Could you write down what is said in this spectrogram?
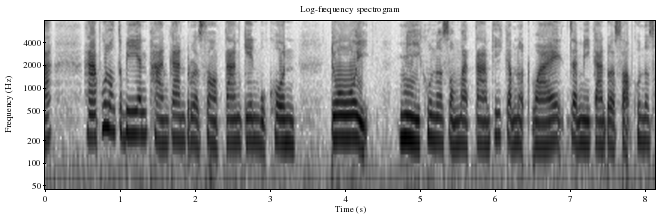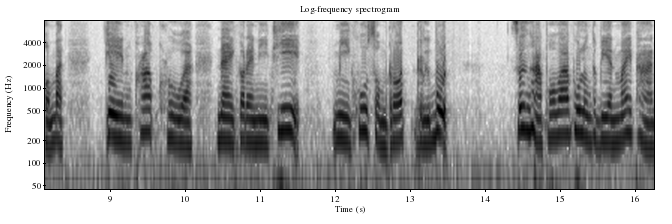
ะหากผู้ลงทะเบียนผ่านการตรวจสอบตามเกณฑ์บุคคล โดยมีคุณสมบัติตามที่กำหนดไว้ จะมีการตรวจสอบคุณสมบัติเกณฑ์ครอบครัว ในกรณีที่มีคู่สมรสหรือบุตร ซึ่งหากพราะว่าผู้ลงทะเบียนไม่ผ่าน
